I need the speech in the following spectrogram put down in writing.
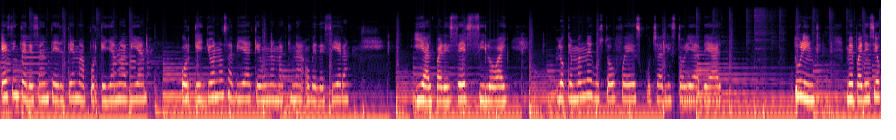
Es interesante el tema porque ya no había porque yo no sabía que una máquina obedeciera y al parecer sí lo hay. Lo que más me gustó fue escuchar la historia de Al Turing. Me pareció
